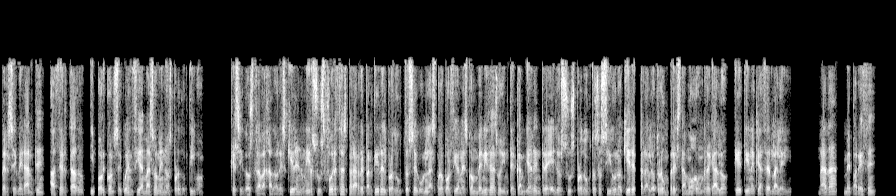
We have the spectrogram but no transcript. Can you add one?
perseverante, acertado, y por consecuencia más o menos productivo. Que si dos trabajadores quieren unir sus fuerzas para repartir el producto según las proporciones convenidas o intercambiar entre ellos sus productos o si uno quiere dar al otro un préstamo o un regalo, ¿qué tiene que hacer la ley? Nada, me parece,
